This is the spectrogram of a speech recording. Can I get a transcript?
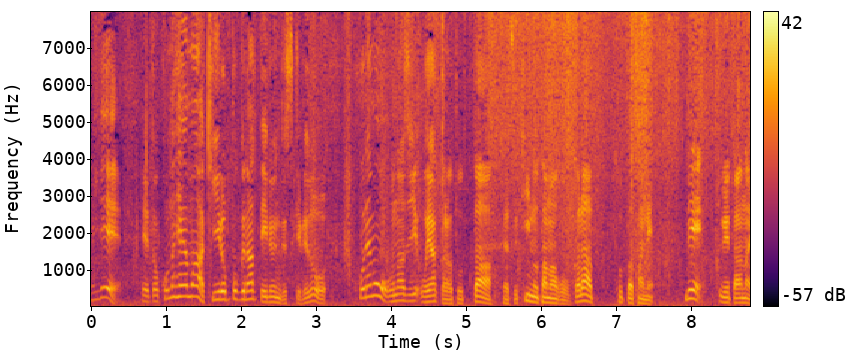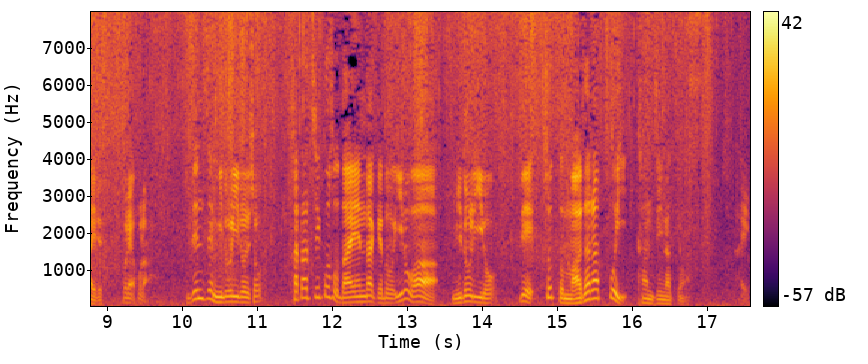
はい。で、えっ、ー、と、この辺はまあ黄色っぽくなっているんですけれど、これも同じ親から取ったやつ、金の卵から取った種で植えた苗です。これはほら、全然緑色でしょ？形こそ楕円だけど、色は緑色。で、ちょっとまだらっぽい感じになってます。はい。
